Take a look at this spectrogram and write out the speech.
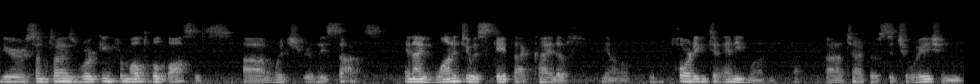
you're sometimes working for multiple bosses, uh, which really sucks. And I wanted to escape that kind of, you know, reporting to anyone uh, type of situation.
